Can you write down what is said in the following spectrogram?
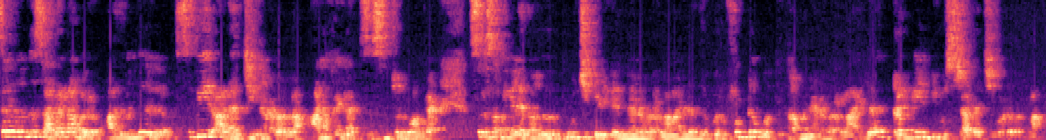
சிலது வந்து சடனா வரும். அது வந்து சிவியர் அலர்ஜினால வரலாம். அனஃபைலாக்சிஸ்ன்னு சொல்லுவாங்க. சில சமயங்கள் ஏதாவது ஒரு பூச்சிக்கடிகள்னால வரலாம். இல்லது ஒரு ஃபுட்டு ஒத்துக்காமனால வரலாம். இல்ல ட்ரக் இன்டியூஸ்ட் அலர்ஜியோட வரலாம்.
